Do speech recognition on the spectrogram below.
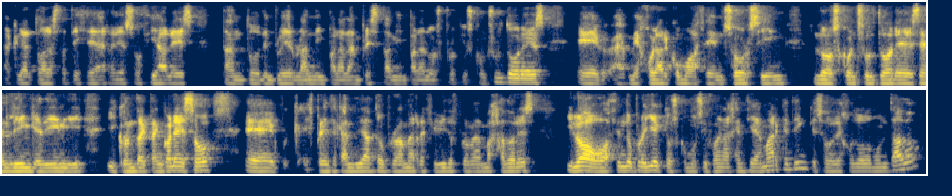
a crear toda la estrategia de redes sociales, tanto de employer branding para la empresa, también para los propios consultores, eh, a mejorar cómo hacen sourcing los consultores en LinkedIn y, contactan con eso, eh, experiencia candidato, programas referidos, programas embajadores, y lo hago haciendo proyectos como si fuera una agencia de marketing, que se lo dejo todo montado,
